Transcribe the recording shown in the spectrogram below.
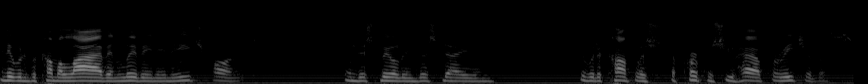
and it would become alive and living in each heart in this building this day, and it would accomplish the purpose you have for each of us.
